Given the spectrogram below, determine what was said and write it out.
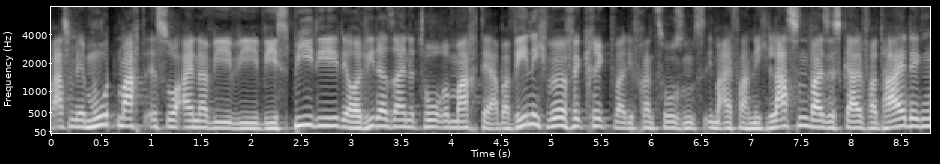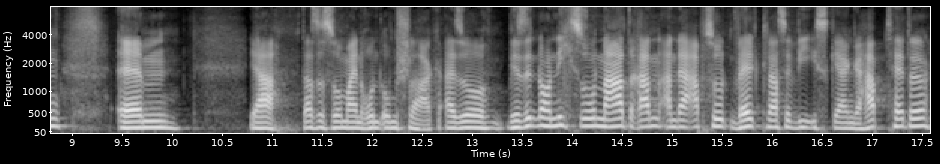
Was mir Mut macht, ist so einer wie, wie, wie Speedy, der heute wieder seine Tore macht, der aber wenig Würfe kriegt, weil die Franzosen es ihm einfach nicht lassen, weil sie es geil verteidigen. Ähm, ja, das ist so mein Rundumschlag. Also, wir sind noch nicht so nah dran an der absoluten Weltklasse, wie ich es gern gehabt hätte.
